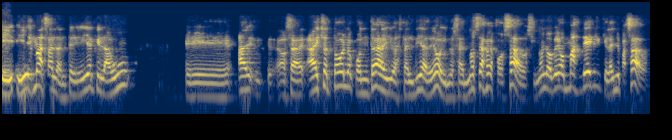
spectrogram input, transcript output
Y, es más, Alan, te diría que la U eh, ha, o sea, ha hecho todo lo contrario hasta el día de hoy. O sea, no se ha reforzado, sino lo veo más débil que el año pasado.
